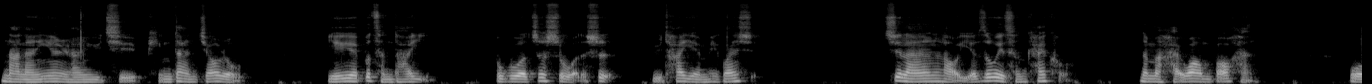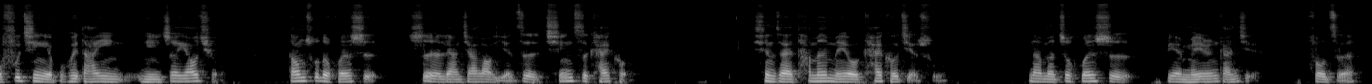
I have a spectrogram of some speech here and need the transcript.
纳兰嫣然语气平淡娇柔：“爷爷不曾答应，不过这是我的事，与他也没关系。既然老爷子未曾开口，那么还望包涵。我父亲也不会答应你这要求。当初的婚事是两家老爷子亲自开口，现在他们没有开口解除。”那么这婚事便没人敢解，否则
